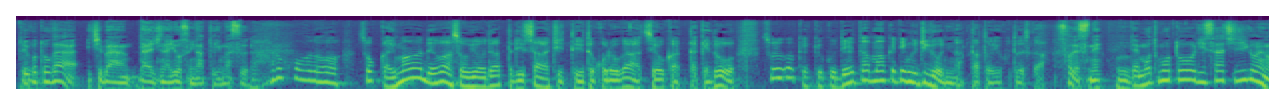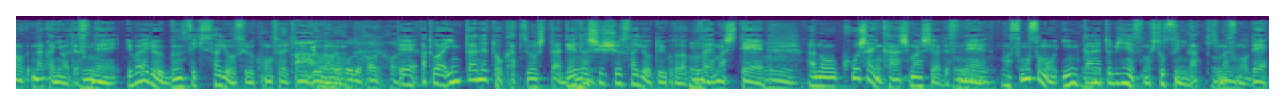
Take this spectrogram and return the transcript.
ということが一番大事な要素になっております。なるほど。そっか、今までは創業であったリサーチっていうところが強かったけど、それが結局データマーケティング事業になったということですか？そうですね。で、もともとリサーチ事業の中にはですね、いわゆる分析作業をするコンサルティング業務。で、あとはインターネットを活用したデータ収集作業ということがございまして、あの、後者に関しましてはですね、うん、まあ、そもそもインターネットビジネスの一つになってきますので、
